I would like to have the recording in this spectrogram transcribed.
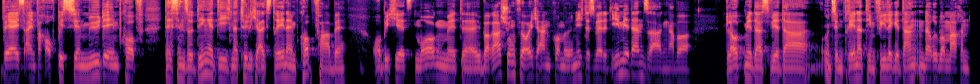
wer ist einfach auch ein bisschen müde im Kopf. Das sind so Dinge, die ich natürlich als Trainer im Kopf habe. Ob ich jetzt morgen mit äh, Überraschung für euch ankomme oder nicht, das werdet ihr mir dann sagen. Aber glaubt mir, dass wir da uns im Trainerteam viele Gedanken darüber machen,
